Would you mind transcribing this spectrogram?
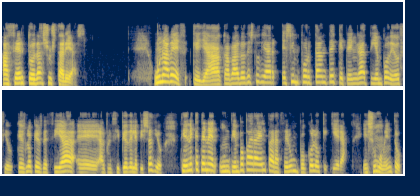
hacer todas sus tareas. Una vez que ya ha acabado de estudiar, es importante que tenga tiempo de ocio, que es lo que os decía eh, al principio del episodio. Tiene que tener un tiempo para él para hacer un poco lo que quiera. Es su momento.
